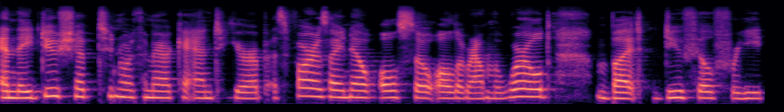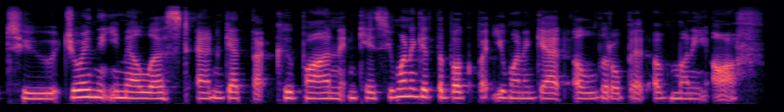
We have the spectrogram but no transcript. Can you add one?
And they do ship to North America and to Europe, as far as I know, also all around the world. But do feel free to join the email list and get that coupon in case you want to get the book, but you want to get a little bit of money off.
